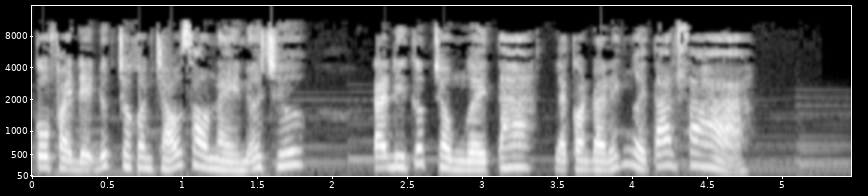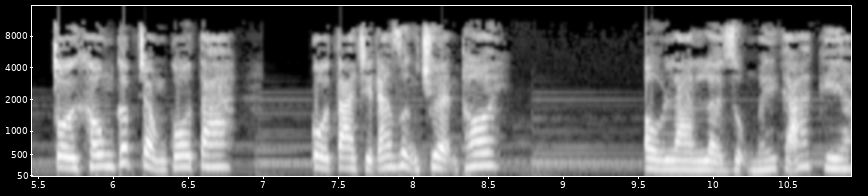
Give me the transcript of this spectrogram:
Cô phải để đức cho con cháu sau này nữa chứ. Đã đi cướp chồng người ta, Lại còn đòi đánh người ta sao hả? Tôi không cướp chồng cô ta Cô ta chỉ đang dựng chuyện thôi. Âu Lan lợi dụng mấy gã kia,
